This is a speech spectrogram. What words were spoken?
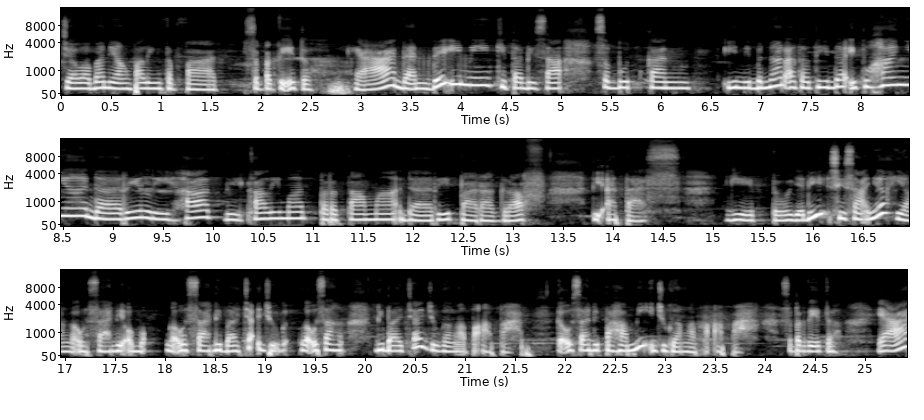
jawaban yang paling tepat. Seperti itu ya. Dan D ini kita bisa sebutkan ini benar atau tidak itu hanya dari lihat di kalimat pertama dari paragraf di atas gitu jadi sisanya ya nggak usah diomong nggak usah dibaca juga nggak usah dibaca juga nggak apa-apa nggak usah dipahami juga nggak apa-apa seperti itu ya.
